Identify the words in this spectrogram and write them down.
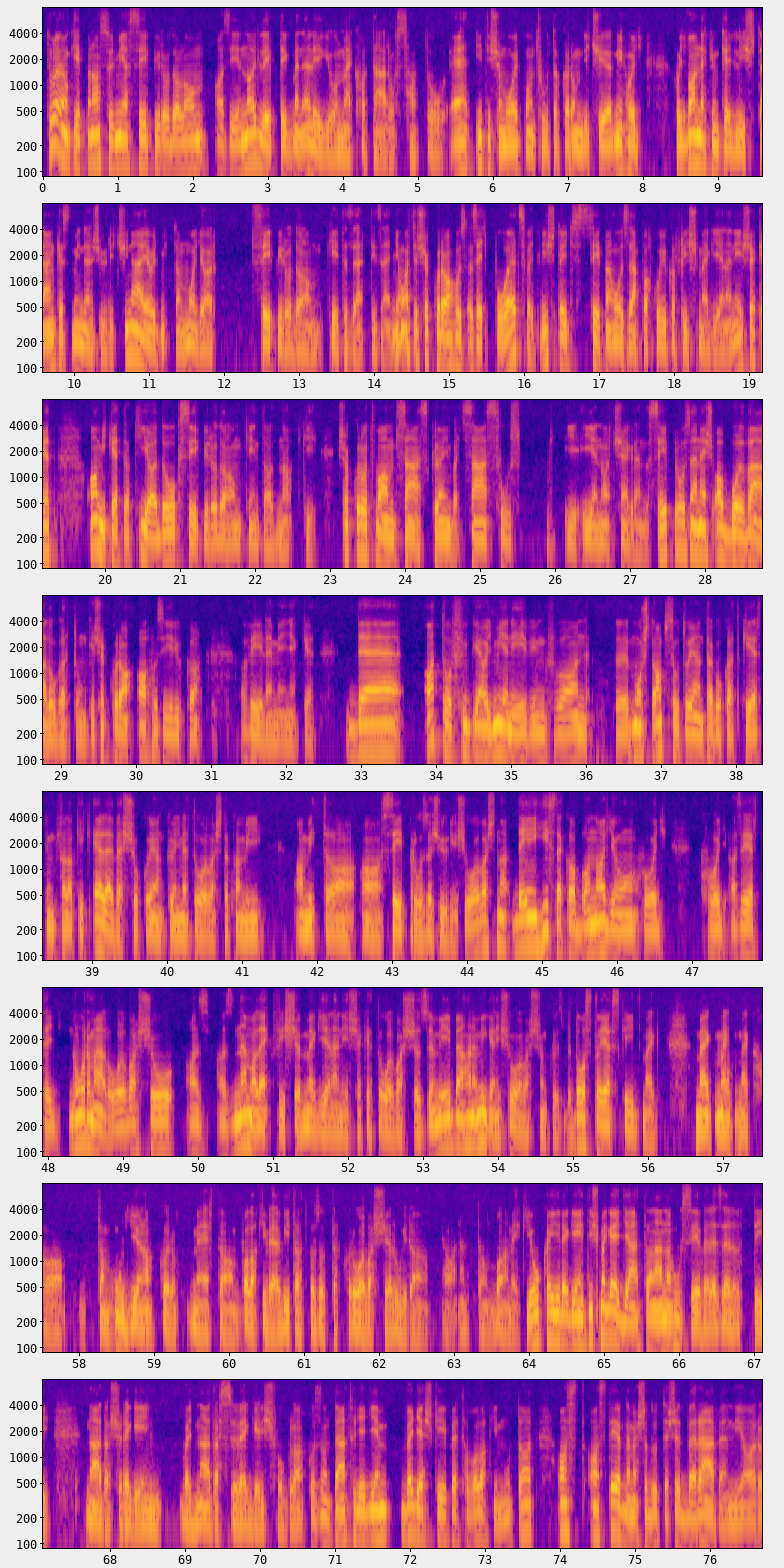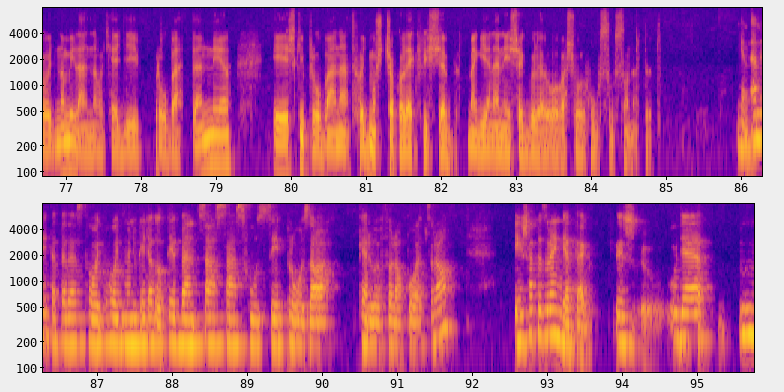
Tulajdonképpen az, hogy mi a szép irodalom, azért nagy léptékben elég jól meghatározható. E, itt is a moly.hu-t akarom dicsérni, hogy, hogy van nekünk egy listánk, ezt minden zsűri csinálja, hogy mit a magyar szép irodalom 2018, és akkor ahhoz az egy polc, vagy lista, így szépen hozzápakoljuk a friss megjelenéseket, amiket a kiadók szép irodalomként adnak ki. És akkor ott van 100 könyv, vagy 120 ilyen nagyságrend a szép prózán, és abból válogatunk, és akkor a, ahhoz írjuk a, a véleményeket. De attól függően, hogy milyen évünk van, most abszolút olyan tagokat kértünk fel, akik eleve sok olyan könyvet olvastak, ami, amit a, a szép próza zsűri is olvasna, de én hiszek abban nagyon, hogy, hogy azért egy normál olvasó az, az nem a legfrissebb megjelenéseket olvassa zömében, hanem igenis olvasson közben. Dostoyevskit, meg, meg, meg, meg ha tudom, úgy jön, akkor mert a, valakivel vitatkozott, akkor olvassa el újra, ja, nem tudom, valamelyik jókai regényt is, meg egyáltalán a 20 évvel ezelőtti nádas regény vagy nádas szöveggel is foglalkozon. Tehát, hogy egy ilyen vegyes képet, ha valaki mutat, azt, azt érdemes adott esetben rávenni arra, hogy na mi lenne, hogyha egy év próbát tennél, és kipróbálnád, hogy most csak a legfrissebb megjelenésekből elolvasol 20-25-öt. Igen, említetted ezt, hogy, hogy mondjuk egy adott évben 100-120 szép próza kerül föl a polcra, és hát ez rengeteg és ugye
